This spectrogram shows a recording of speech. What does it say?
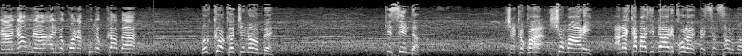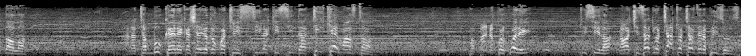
na namna alivyokuwa anakuja kukaba Mukoko Tinombe. Kisinda shaka kwa Shomari anaweka maji ndani kule. Sasa Salum Abdallah anatambuka ile kashaiweka kwa Twisila Kisinda. TK Master pambana kwelikweli, kweli, Twisila na wachezaji watatu wa Tanzania Prisons,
